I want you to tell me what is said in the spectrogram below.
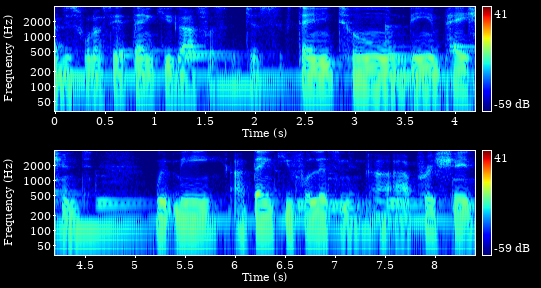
I just want to say thank you guys for just staying in tune, being patient with me. I thank you for listening. I, I appreciate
